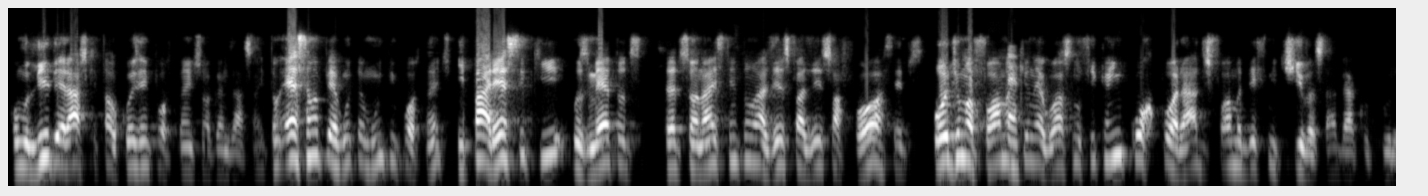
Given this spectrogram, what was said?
como líder, acho que tal coisa é importante na organização? Então, essa é uma pergunta muito importante e parece que os métodos tradicionais tentam, às vezes, fazer isso a força, ou de uma forma é. que o negócio não fica incorporado de forma definitiva, sabe, à cultura.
